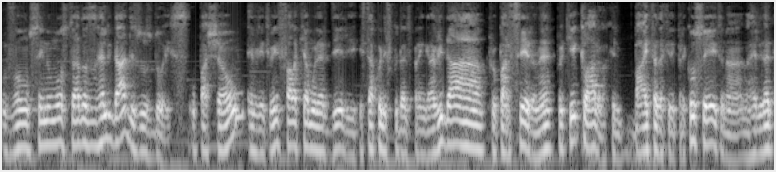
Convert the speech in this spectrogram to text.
vão sendo mostradas as realidades dos dois. O Paixão, evidentemente, fala que a mulher dele está com dificuldade para engravidar, pro parceiro, né? Porque, claro, aquele baita daquele preconceito na, na realidade.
